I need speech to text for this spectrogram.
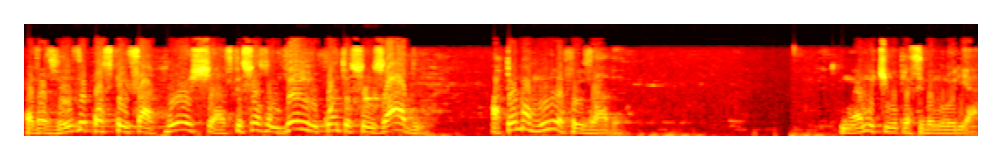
Mas às vezes eu posso pensar, poxa, as pessoas não veem o quanto eu sou usado. Até uma mula foi usada. Não é motivo para se vangloriar,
